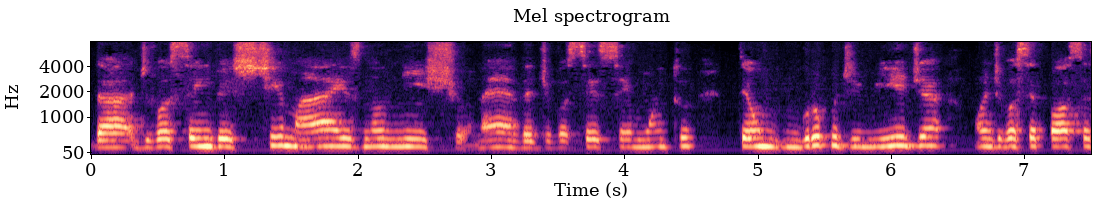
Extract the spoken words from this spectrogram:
da, de você investir mais no nicho, né, de você ser muito ter um, um grupo de mídia onde você possa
